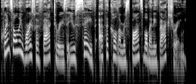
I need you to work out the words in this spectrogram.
Quince only works with factories that use safe, ethical, and responsible manufacturing.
